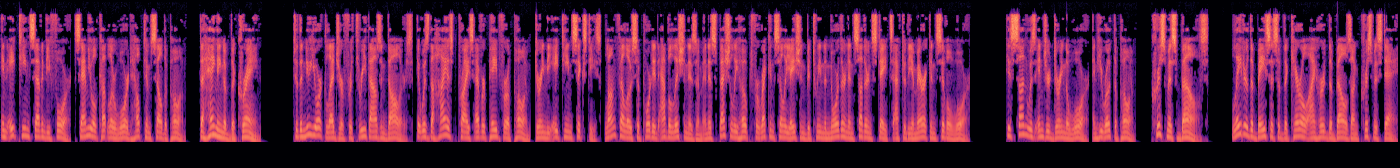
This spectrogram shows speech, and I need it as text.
In 1874, Samuel Cutler Ward helped him sell the poem, The Hanging of the Crane, to the New York Ledger for $3,000. It was the highest price ever paid for a poem. During the 1860s, Longfellow supported abolitionism and especially hoped for reconciliation between the northern and southern states after the American Civil War. His son was injured during the war, and he wrote the poem, Christmas Bells, Later the basis of the carol I Heard the Bells on Christmas Day.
